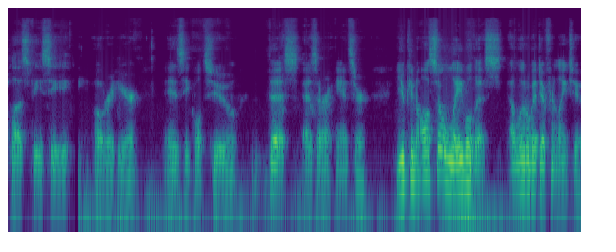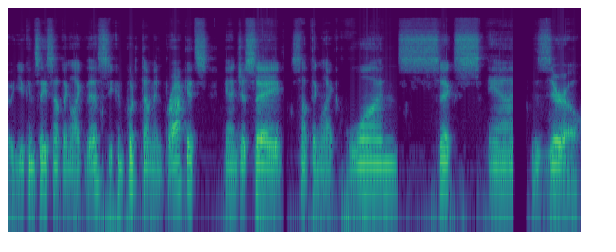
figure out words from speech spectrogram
plus VC over here is equal to this as our answer. You can also label this a little bit differently too. You can say something like this. You can put them in brackets and just say something like 1, 6, and 0.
